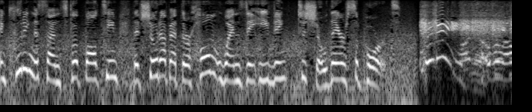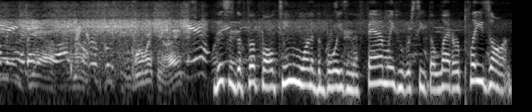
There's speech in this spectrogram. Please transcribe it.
including the Suns football team that showed up at their home Wednesday evening to show their support. This is the football team one of the boys in the family who received the letter plays on.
